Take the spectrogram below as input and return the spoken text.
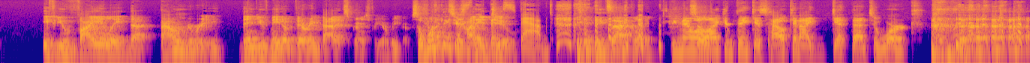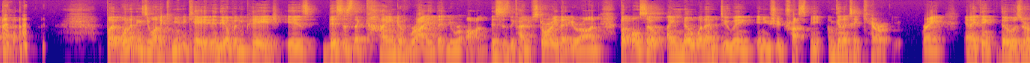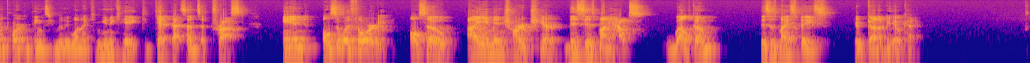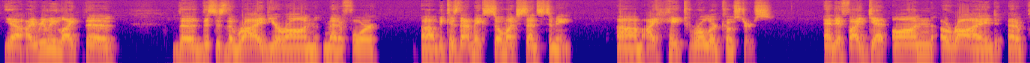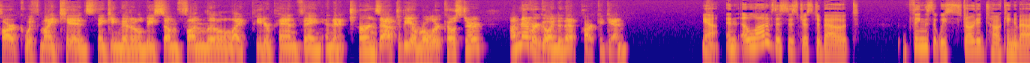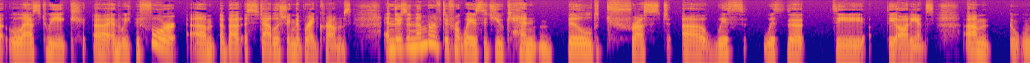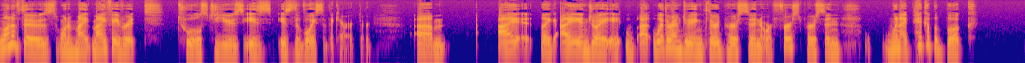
If you violate that boundary, then you've made a very bad experience for your reader. So one of the things you're trying to do stabbed. exactly. See, now so, all I can think is how can I get that to work? but one of the things you want to communicate in the opening page is this is the kind of ride that you're on. This is the kind of story that you're on. But also, I know what I'm doing and you should trust me. I'm going to take care of you. Right. And I think those are important things you really want to communicate to get that sense of trust and also authority also, I am in charge here. This is my house. Welcome. This is my space. You're gonna be okay. Yeah, I really like the the this is the ride you're on metaphor uh, because that makes so much sense to me. Um, I hate roller coasters. And if I get on a ride at a park with my kids thinking that it'll be some fun little like Peter Pan thing, and then it turns out to be a roller coaster, I'm never going to that park again. Yeah. And a lot of this is just about things that we started talking about last week uh, and the week before um, about establishing the breadcrumbs. And there's a number of different ways that you can build trust uh, with with the the the audience. Um, one of those, one of my my favorite tools to use is is the voice of the character. Um, I like I enjoy it, uh, whether I'm doing third person or first person. When I pick up a book,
